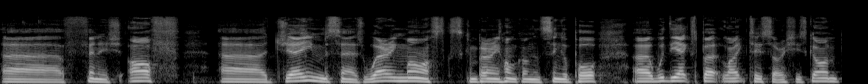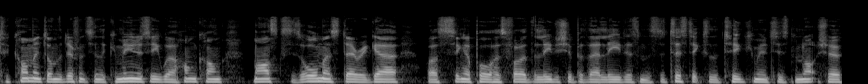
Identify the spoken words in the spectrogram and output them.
uh, finish off. Uh, James says wearing masks, comparing Hong Kong and Singapore. Uh, would the expert like to? Sorry, she's gone to comment on the difference in the community where Hong Kong masks is almost de rigueur, while Singapore has followed the leadership of their leaders, and the statistics of the two communities do not show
